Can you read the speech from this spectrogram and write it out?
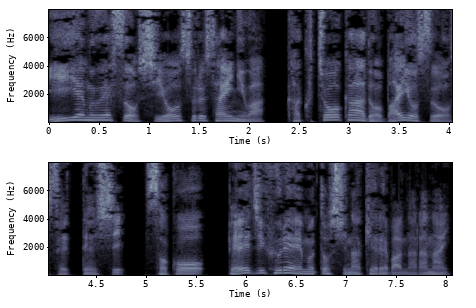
EMS を使用する際には、拡張カード BIOS を設定し、そこをページフレームとしなければならない。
